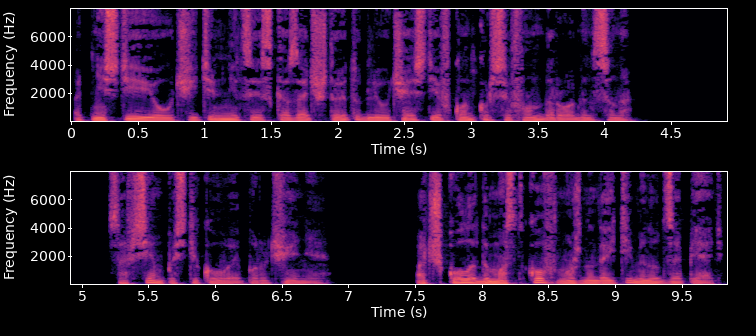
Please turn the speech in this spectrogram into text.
отнести ее учительнице и сказать, что это для участия в конкурсе фонда Робинсона. Совсем пустяковое поручение. От школы до мостков можно дойти минут за пять,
